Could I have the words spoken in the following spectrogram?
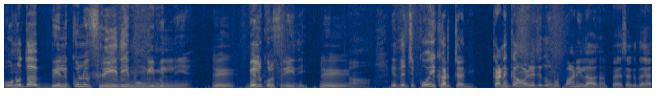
ਉਹਨੂੰ ਤਾਂ ਬਿਲਕੁਲ ਫ੍ਰੀ ਦੀ ਮੂੰਗੀ ਮਿਲਣੀ ਹੈ। ਜੀ। ਬਿਲਕੁਲ ਫ੍ਰੀ ਦੀ। ਜੀ। ਹਾਂ। ਇਹਦੇ 'ਚ ਕੋਈ ਖਰਚਾ ਨਹੀਂ। ਕਣਕਾਂ ਵਾਲੇ 'ਚ ਤੁਹਾਨੂੰ ਪਾਣੀ ਲਾ ਪੈ ਸਕਦਾ ਹੈ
